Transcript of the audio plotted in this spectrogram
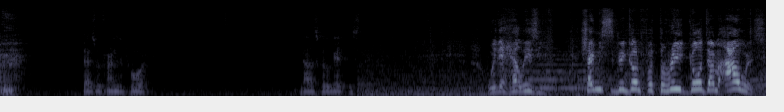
That's what friends are for. Now let's go get this thing. Where the hell is he? Seamus has been gone for three goddamn hours.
